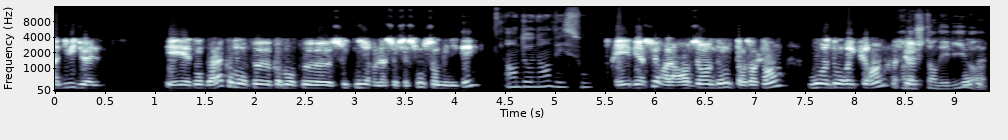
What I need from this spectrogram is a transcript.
individuelle. Et donc voilà comment on peut comment on peut soutenir l'association sans militer. En donnant des sous. Et bien sûr, alors en faisant un don de temps en temps ou un don récurrent. Parce en que, achetant des livres.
